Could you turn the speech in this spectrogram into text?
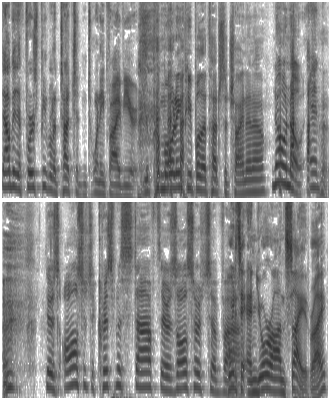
they'll be the first people to touch it in 25 years. You're promoting people that touch the china now? No, no, and there's all sorts of Christmas stuff. There's all sorts of. Uh, Wait a second, and you're on site, right?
